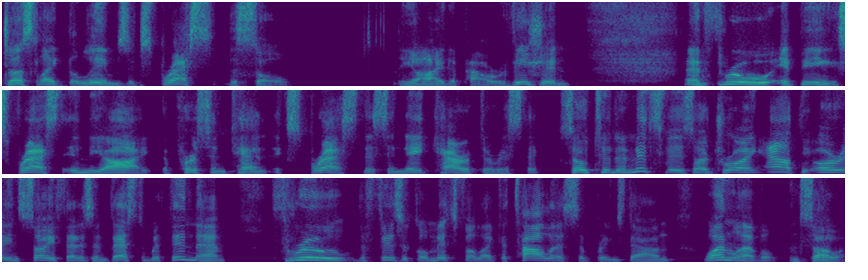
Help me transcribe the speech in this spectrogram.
just like the limbs express the soul, the eye, the power of vision. And through it being expressed in the eye, the person can express this innate characteristic. So, to the mitzvahs are drawing out the Orein Soif that is invested within them through the physical mitzvah, like a talus, it brings down one level, and so on.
